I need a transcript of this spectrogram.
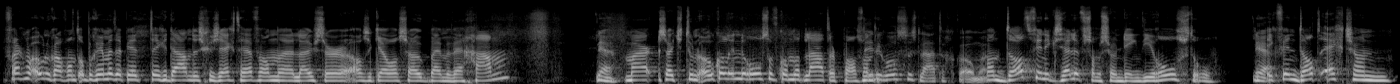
Ik vraag me ook nog af, want op een gegeven moment heb je tegen Daan dus gezegd... Hè, van eh, luister, als ik jou was, zou ik bij me weggaan. Ja. Maar zat je toen ook al in de rolstoel of kwam dat later pas? Nee, Want, de rolstoel is later gekomen. want dat vind ik zelf soms zo'n ding, die rolstoel. ja. Ik vind dat echt zo'n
